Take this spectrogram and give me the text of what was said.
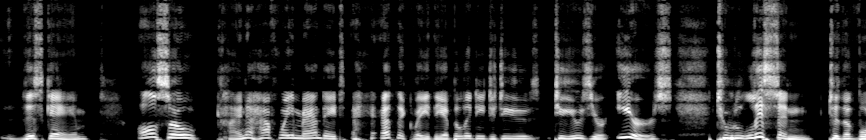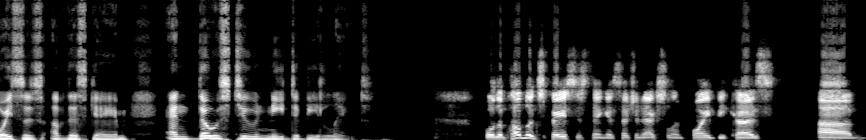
this game also kind of halfway mandates ethically the ability to use to use your ears to listen to the voices of this game and those two need to be linked. Well the public spaces thing is such an excellent point because um,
